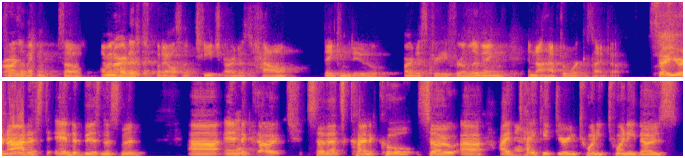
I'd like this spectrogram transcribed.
for a living. So I'm an artist, but I also teach artists how they can do artistry for a living and not have to work a side job. So you're an artist and a businessman uh, and yeah. a coach. So that's kind of cool. So uh, I yeah. take it during 2020, those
